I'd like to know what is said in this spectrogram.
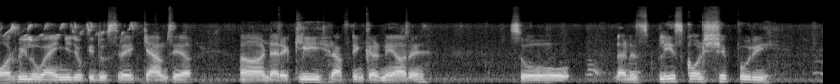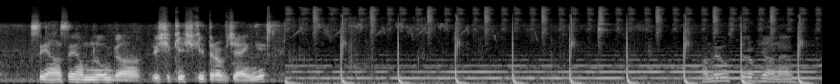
और भी लोग आएँगे जो कि दूसरे कैंप से डायरेक्टली राफ्टिंग करने आ रहे हैं। So that is place called Shivpuri से यहाँ से हम लोग ऋषिकेश की तरफ़ जाएँगे। हमें उस तरफ़ जाना है।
